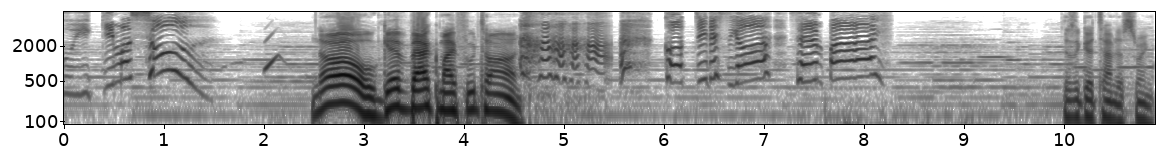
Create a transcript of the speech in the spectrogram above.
く行きましょう No! Give back my futon! This is a good time to swing.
